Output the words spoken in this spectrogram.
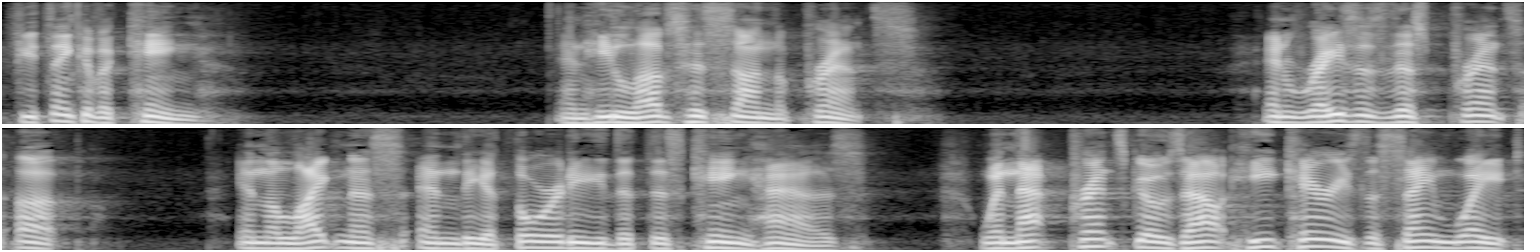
If you think of a king and he loves his son, the prince, and raises this prince up in the likeness and the authority that this king has, when that prince goes out, he carries the same weight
